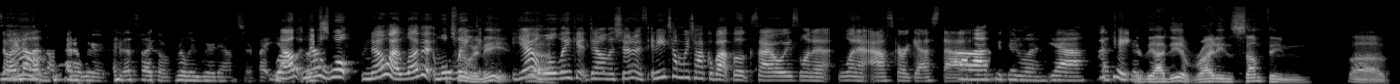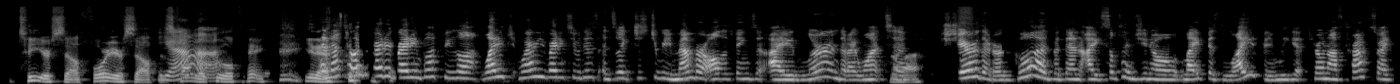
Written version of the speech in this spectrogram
so I know that sounds kind of weird. and That's like a really weird answer, but yeah. well, no, that's- well, no, I love it. And we'll link really it- neat. Yeah, we'll link it down in the show notes. Anytime we talk about books, I always want to want to ask our guests that. Ah, that's a good one. Yeah. That's Okay. the one. idea of writing something uh, to yourself for yourself is kind of a cool thing. You know, And that's how I started writing books. People go, why did you, why are you writing some of this? It's like just to remember all the things that I learned that I want to Uh-huh. share that are good. But then I sometimes, you know, life is life and we get thrown off track. So I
